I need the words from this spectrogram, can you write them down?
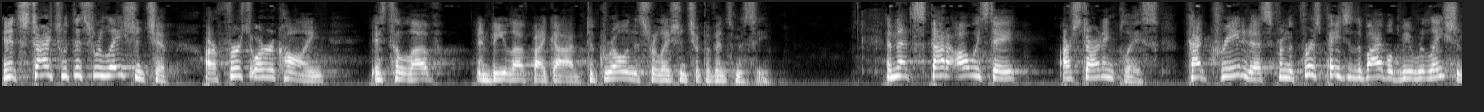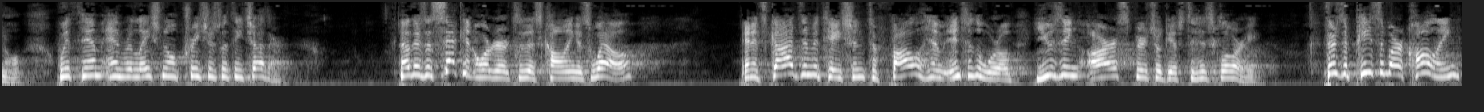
And it starts with this relationship. Our first order calling is to love and be loved by God, to grow in this relationship of intimacy. And that's gotta always stay our starting place. God created us from the first page of the Bible to be relational with Him and relational creatures with each other. Now there's a second order to this calling as well, and it's God's invitation to follow Him into the world using our spiritual gifts to His glory. There's a piece of our calling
